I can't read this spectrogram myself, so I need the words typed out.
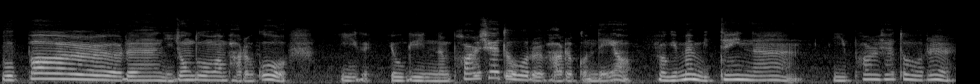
무펄은 이 정도만 바르고 이, 여기 있는 펄 섀도우를 바를 건데요. 여기 맨 밑에 있는 이 펄 섀도우를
